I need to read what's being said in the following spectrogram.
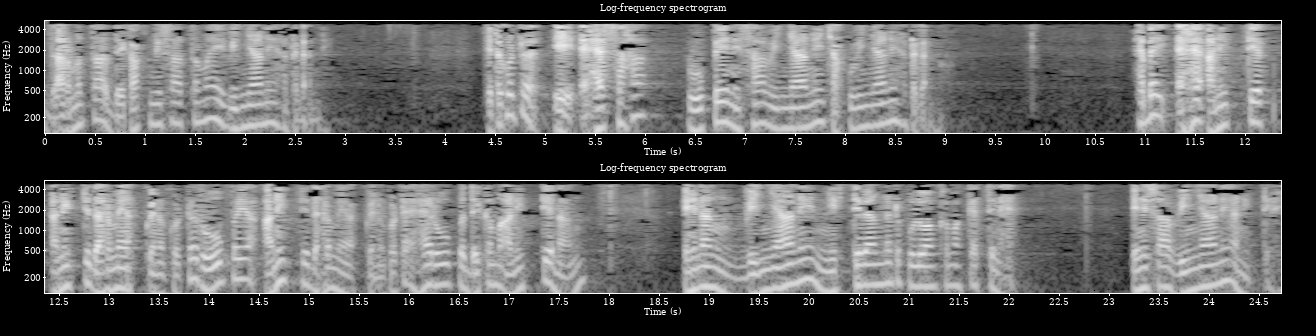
ධර්මතා දෙකක් නිසා තමයි විඥානය හටගන්නේ. එතකොට ඒ ඇහැ සහ රූපේ නිසා විඥානයේ චක්කු විඥානය හටගන්නවා. හැබැයි ඇහැ අනිත්‍ය අනිත්‍ය ධර්මයක් වෙනකොට රූපය අනිත්‍ය ධර්මයක් වෙනකොට ඇහැ රූප දෙකම අනිත්‍ය නම් එහෙනම් විඥානයේ නිට්ටය වෙන්නට පුළුවන් කමක් නැත්තේ නැහැ. ඒ නිසා විඥානය අනිත්‍යයි.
